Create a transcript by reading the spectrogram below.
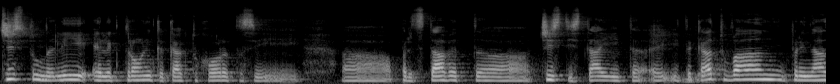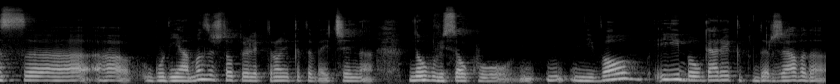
чисто нали, електроника, както хората си а, представят а, чисти стаи и, е, и така, да. това при нас а, а, го няма, защото електрониката вече е на много високо ниво и България като държава да,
